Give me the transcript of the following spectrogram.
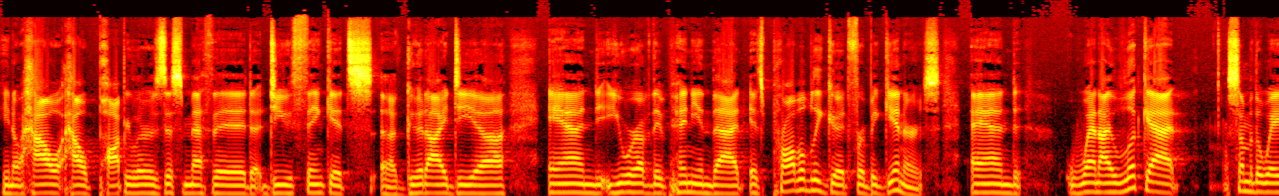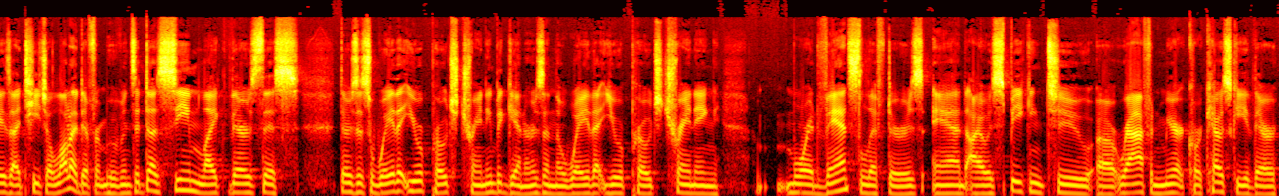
you know, how how popular is this method? Do you think it's a good idea? And you were of the opinion that it's probably good for beginners. And when I look at some of the ways I teach a lot of different movements, it does seem like there's this there's this way that you approach training beginners and the way that you approach training more advanced lifters. And I was speaking to uh, Raf and Mirit Korkowski, they're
